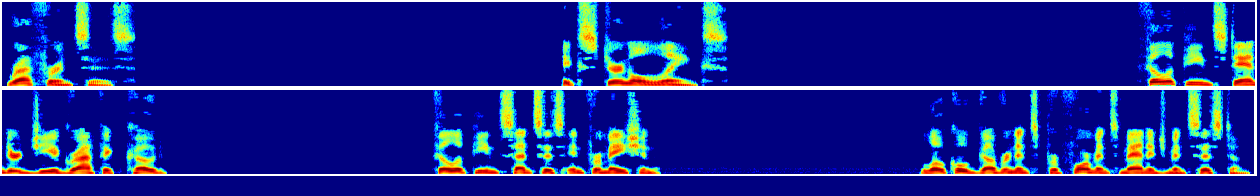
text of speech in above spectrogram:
References. External links. Philippine Standard Geographic Code. Philippine Census Information. Local Governance Performance Management System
